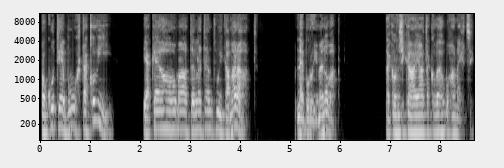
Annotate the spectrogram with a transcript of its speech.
pokud je Bůh takový, jakého má tenhle ten tvůj kamarád, nebudu jmenovat, tak on říká, já takového Boha nechci.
